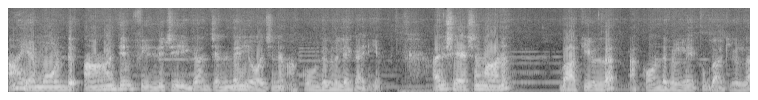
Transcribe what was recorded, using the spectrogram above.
ആ എമൗണ്ട് ആദ്യം ഫില്ല് ചെയ്യുക ജൻധൻ യോജന അക്കൗണ്ടുകളിലേക്കായിരിക്കും അതിനുശേഷമാണ് ബാക്കിയുള്ള അക്കൗണ്ടുകളിലേക്കും ബാക്കിയുള്ള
